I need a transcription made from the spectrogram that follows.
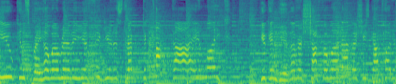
You can spray you figure the streptococcus I like. You can give her a shot for whatever she's got, but it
